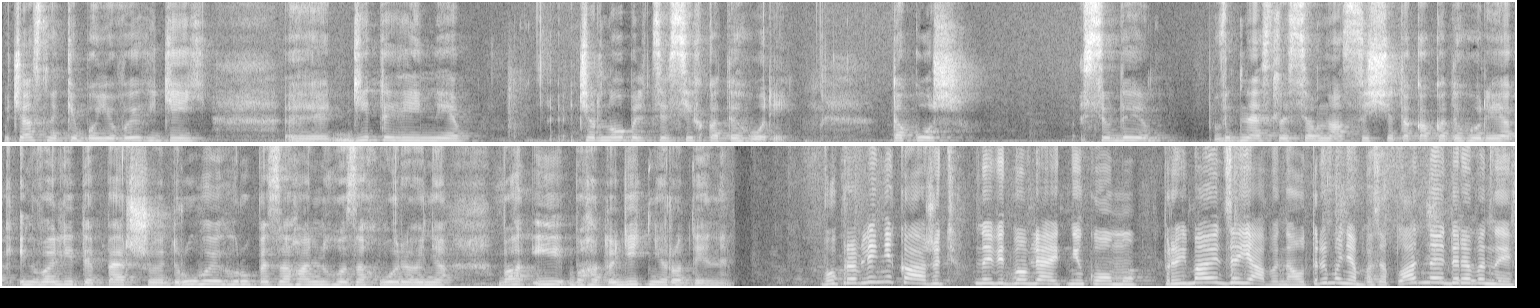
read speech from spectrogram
учасники бойових дій, е, діти війни, чорнобильці всіх категорій. Також сюди віднеслися в нас ще така категорія, як інваліди першої другої групи загального захворювання і багатодітні родини. В управлінні кажуть, не відмовляють нікому. Приймають заяви на отримання безоплатної деревини,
